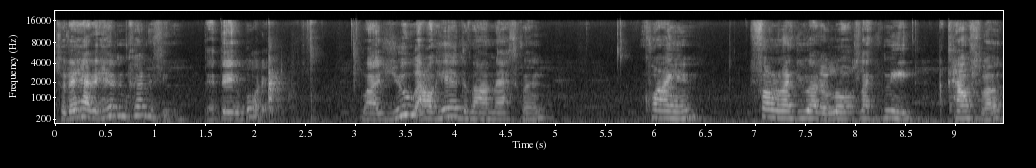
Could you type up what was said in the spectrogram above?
So they had a hidden pregnancy that they aborted. While you out here, divine masculine, crying, feeling like you had a loss, like you need a counselor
